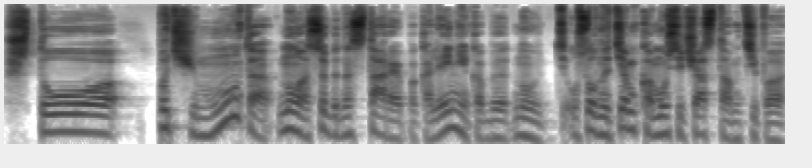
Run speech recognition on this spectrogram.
что почему-то, ну, особенно старое поколение, как бы, ну, условно, тем, кому сейчас там, типа,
